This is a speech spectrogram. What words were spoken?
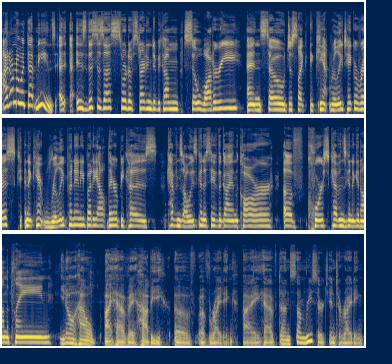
I don't know what that means. Uh, Is this is us sort of starting to become so watery and so just like it can't really take a risk and it can't really put anybody out there because Kevin's always going to save the guy in the car. Of course, Kevin's going to get on the plane. You know how I have a hobby of, of writing. I have done some research into writing.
